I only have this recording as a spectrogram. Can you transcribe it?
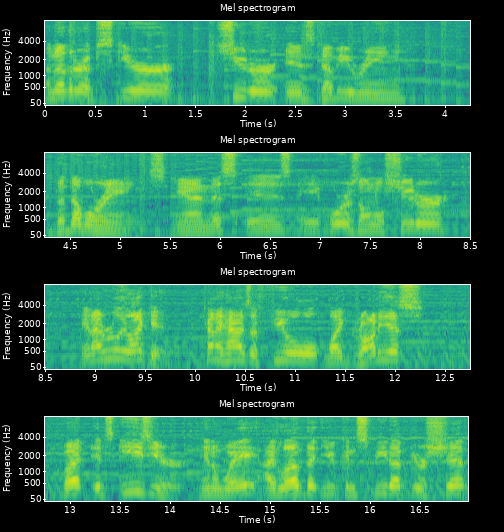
Another obscure shooter is W-Ring, the Double Rings, and this is a horizontal shooter, and I really like it. Kind of has a feel like Gradius, but it's easier in a way. I love that you can speed up your ship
